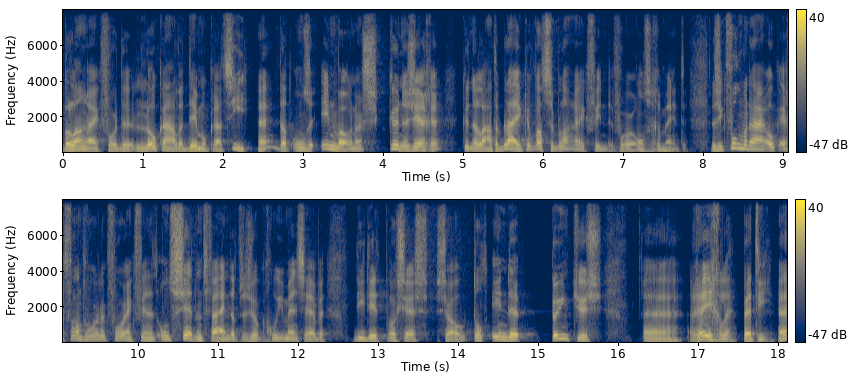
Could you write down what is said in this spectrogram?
belangrijk voor de lokale democratie. Hè, dat onze inwoners kunnen zeggen, kunnen laten blijken wat ze belangrijk vinden voor onze gemeente. Dus ik voel me daar ook echt verantwoordelijk voor. En ik vind het ontzettend fijn dat we zulke goede mensen hebben die dit proces zo tot in de puntjes eh, regelen. Patty, hè?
